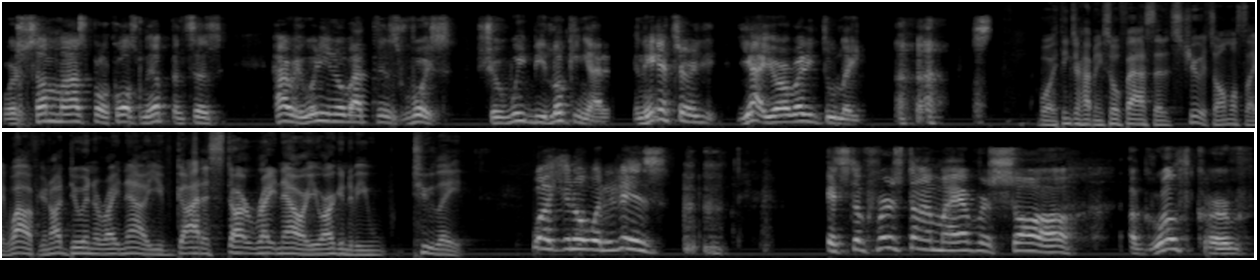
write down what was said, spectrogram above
where some hospital calls me up and says, Harry, what do you know about this voice? Should we be looking at it? And the answer is, yeah, you're already too late. Boy, things are happening so fast that it's true. It's almost like, wow, if you're not doing it right now, you've got to start right now or you are going to be too late. Well, you know what it is? it's the first time I ever saw a growth curve,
